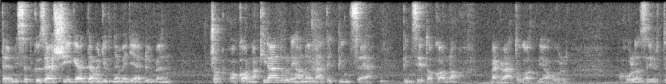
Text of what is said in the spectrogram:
természet közelséget, de mondjuk nem egy erdőben csak akarnak kirándulni, hanem hát egy pince, pincét akarnak meglátogatni, ahol, ahol azért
